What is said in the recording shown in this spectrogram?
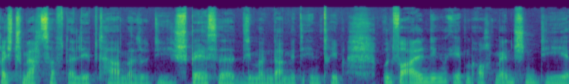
recht schmerzhaft erlebt haben, also die Späße, die man da mit ihnen trieb. Und vor allen Dingen eben auch Menschen, die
